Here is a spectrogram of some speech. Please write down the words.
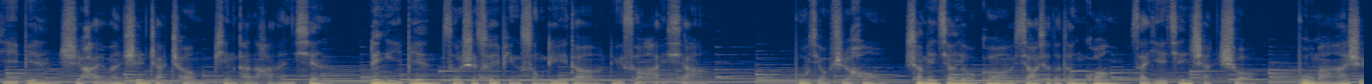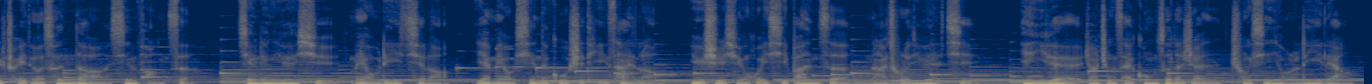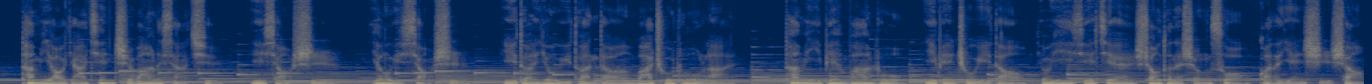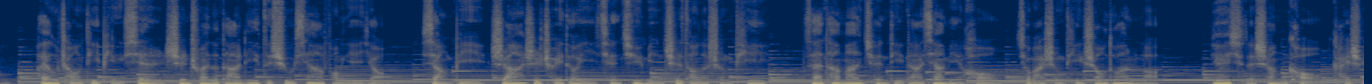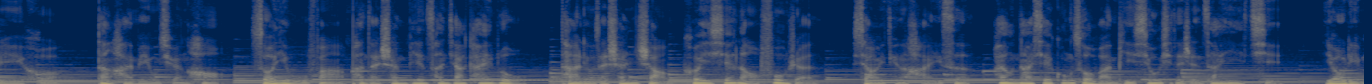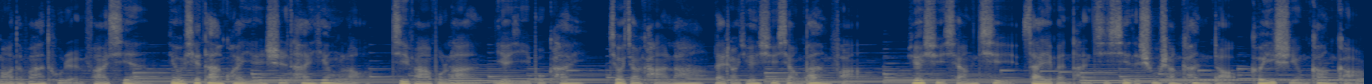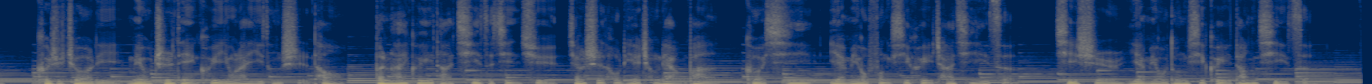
一边是海湾伸展成平坦的海岸线，另一边则是翠屏耸立的绿色海峡。不久之后，上面将有个小小的灯光在夜间闪烁，布满阿什垂德村的新房子。精灵约许没有力气了，也没有新的故事题材了，于是寻回戏班子，拿出了乐器。音乐让正在工作的人重新有了力量，他们咬牙坚持挖了下去。一小时又一小时，一段又一段地挖出路来。他们一边挖路，一边注意到有一节节烧断的绳索挂在岩石上，还有朝地平线伸出来的大栗子树下方也有。想必是阿什垂德以前居民制造的绳梯，在他们安全抵达下面后，就把绳梯烧断了。约许的伤口开始愈合，但还没有全好。所以无法盼在山边参加开路，他留在山上和一些老妇人、小一点的孩子，还有那些工作完毕休息的人在一起。有礼貌的挖土人发现，有些大块岩石太硬了，既挖不烂也移不开，就叫卡拉来找约许想办法。约许想起在一本谈机械的书上看到可以使用杠杆，可是这里没有支点可以用来移动石头。本来可以打气子进去，将石头裂成两半，可惜也没有缝隙可以插气子，其实也没有东西可以当气子。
